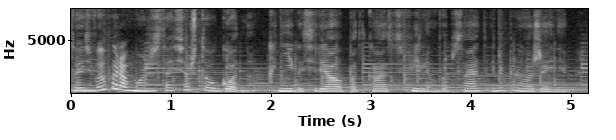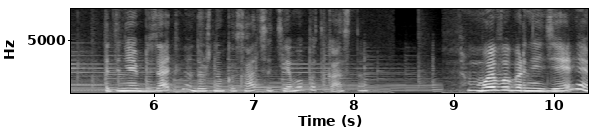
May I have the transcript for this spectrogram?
То есть выбором может стать все что угодно – книга, сериал, подкаст, фильм, веб-сайт или приложение. Это не обязательно должно касаться темы подкаста. Мой выбор недели,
